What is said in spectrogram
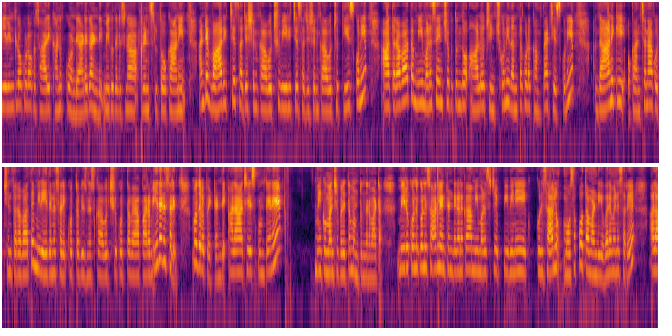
మీరు ఇంట్లో కూడా ఒకసారి కనుక్కోండి. అడగండి. మీకు తెలిసిన ఫ్రెండ్స్తో కానీ అంటే వారిచ్చే సజెషన్ కావచ్చు వీరిచ్చే సజెషన్ కావచ్చు తీసుకొని ఆ తర్వాత మీ మనసు ఏం చెబుతుందో ఆలోచించుకొని ఇదంతా కూడా కంపేర్ చేసుకుని దానికి ఒక అంచనాకు వచ్చిన తర్వాత మీరు ఏదైనా సరే కొత్త బిజినెస్ కావచ్చు కొత్త వ్యాపారం ఏదైనా సరే మొదలు పెట్టండి. అలా చేసుకుంటేనే మీకు మంచి ఫలితం ఉంటుందన్నమాట. మీరు కొన్ని కొన్నిసార్లు ఏంటంటే కనుక మీ మనసు చెప్పి విని కొన్నిసార్లు మోసపోతామండి. ఎవరేమైనా సరే అలా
